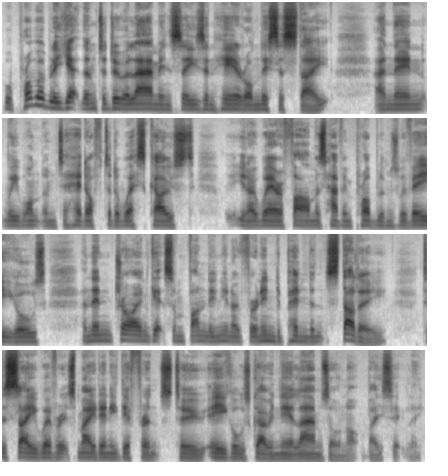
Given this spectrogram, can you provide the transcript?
we'll probably get them to do a lambing season here on this estate, and then we want them to head off to the west coast, you know, where a farmer's having problems with eagles, and then try and get some funding, you know, for an independent study to say whether it's made any difference to eagles going near lambs or not, basically.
